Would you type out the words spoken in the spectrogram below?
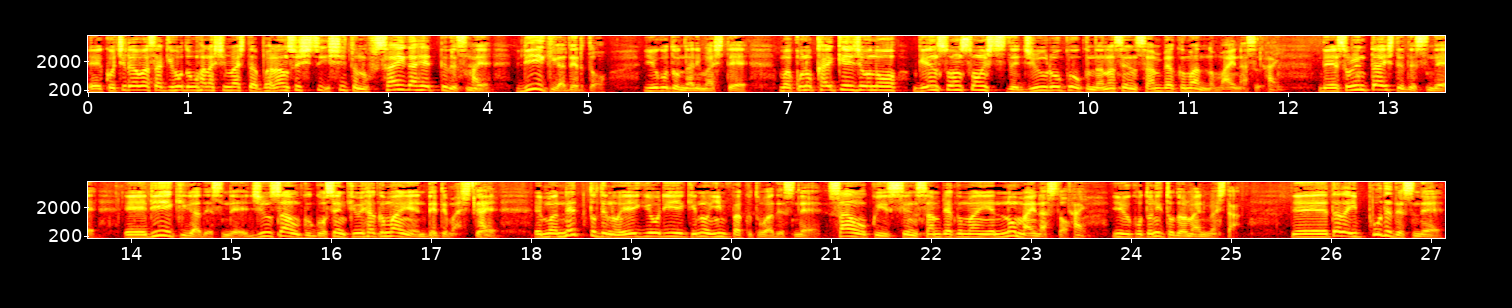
えー、こちらは先ほどお話しましたバランスシートの負債が減ってですね、はい、利益が出ると。いうことになりまして、まあ、この会計上の減損損失で16億7300万のマイナス。はいで、それに対してですね、えー、利益がですね、13億5900万円出てまして、はい、えまあ、ネットでの営業利益のインパクトはですね、3億1300万円のマイナスとい。うことにとどまりました。で、ただ一方でですね、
